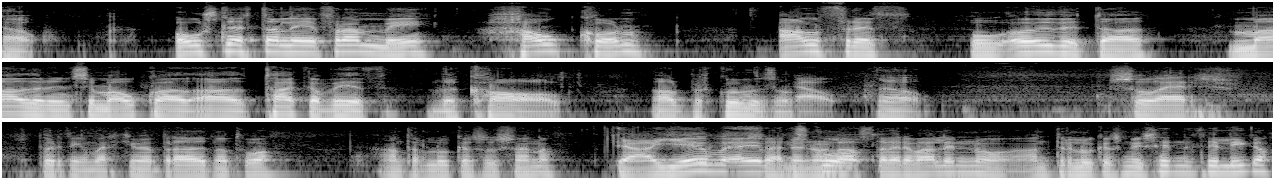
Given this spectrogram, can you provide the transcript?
Já. Ósnertanlegir frammi Hákon, Alfreð og auðvitað maðurinn sem ákvað að taka við The Call Albert Guðmundsson. Já, Já. Svo er spurningamerki með bræðurna tvo Andra Lukas og Svenna. Já, ég, eh, Svenni sko, alltaf verið valinn og Andri Lúkasson í sinni til líka.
